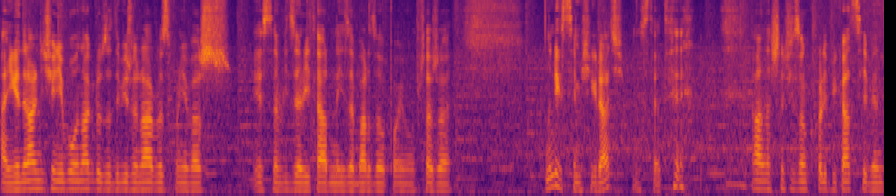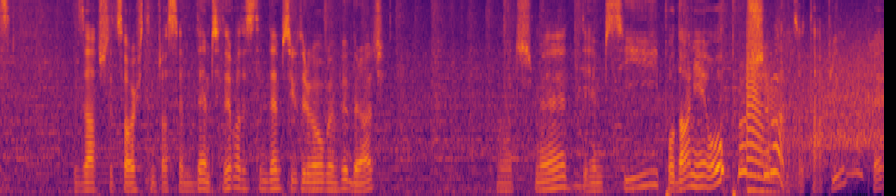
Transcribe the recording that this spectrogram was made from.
A generalnie dzisiaj nie było nagród za Division Rivals, ponieważ jestem w lidze i za bardzo, powiem wam szczerze, no nie chce mi się grać, niestety. Ale na szczęście są kwalifikacje, więc zawsze coś. Tymczasem Dempsey. To chyba to jest ten Dempsey, którego mogłem wybrać. Zobaczmy. Dempsey. Podanie. O, proszę bardzo. Tapping. Okej,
